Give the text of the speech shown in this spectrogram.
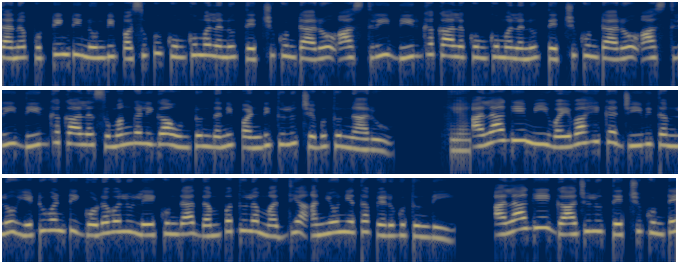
తన పుట్టింటి నుండి పసుపు కుంకుమలను తెచ్చుకుంటారో ఆ స్త్రీ దీర్ఘకాల కుంకుమలను తెచ్చుకుంటారో ఆ స్త్రీ దీర్ఘకాల సుమంగళిగా ఉంటుందని పండితులు చెబుతున్నారు. అలాగే మీ వైవాహిక జీవితంలో ఎటువంటి గొడవలు లేకుండా దంపతుల మధ్య అన్యోన్యత పెరుగుతుంది. అలాగే గాజులు తెచ్చుకుంటే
